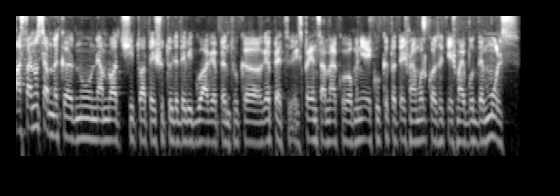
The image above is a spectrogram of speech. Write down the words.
Asta nu înseamnă că nu ne-am luat și toate șuturile de vigoare, pentru că, repet, experiența mea cu România e cu cât plătești mai mult, cu atât ești mai bun de mulți.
